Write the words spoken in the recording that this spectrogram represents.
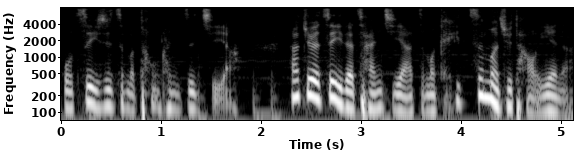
我自己是这么痛恨自己啊。他觉得自己的残疾啊，怎么可以这么去讨厌呢？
